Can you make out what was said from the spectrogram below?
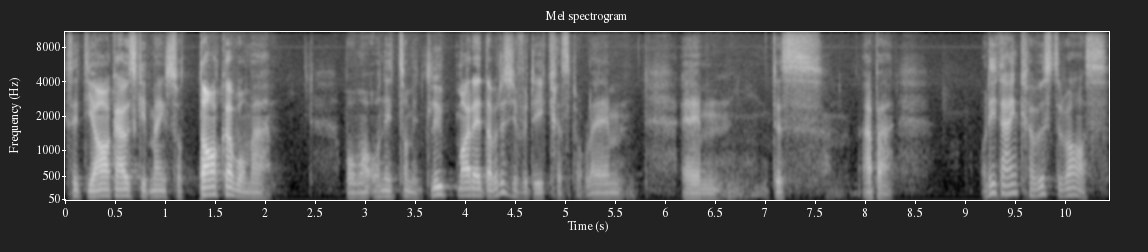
gesagt, ja, gell, es gibt manchmal so Tage, wo man, wo man auch nicht so mit den Leuten redet, aber das ist ja für dich kein Problem. Ähm, das, eben. Und ich denke, wisst ihr was?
